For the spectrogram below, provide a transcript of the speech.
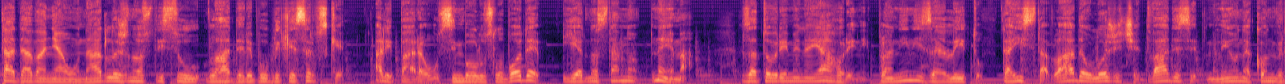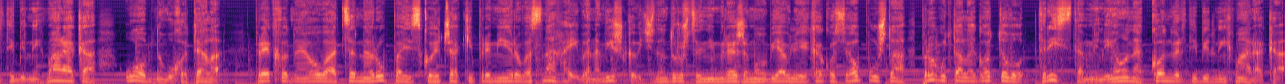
Ta davanja u nadležnosti su vlade Republike Srpske, ali para u simbolu slobode jednostavno nema. Za to vrijeme na Jahorini, planini za elitu, ta ista vlada uložit će 20 miliona konvertibilnih maraka u obnovu hotela. Prethodna je ova crna rupa iz koje čak i premijerova snaha Ivana Višković na društvenim mrežama objavljuje kako se opušta, progutala gotovo 300 miliona konvertibilnih maraka.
